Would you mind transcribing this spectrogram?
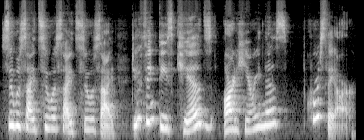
suicide, suicide, suicide. Do you think these kids aren't hearing this? Of course they are.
